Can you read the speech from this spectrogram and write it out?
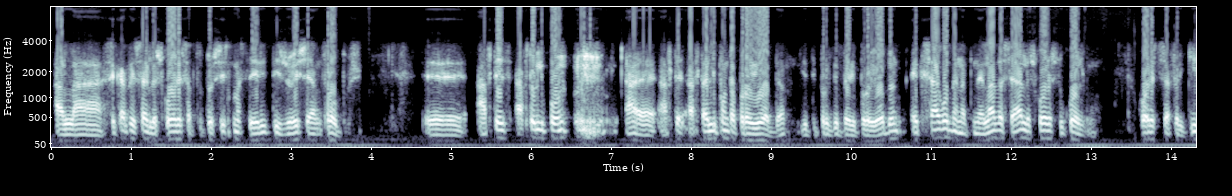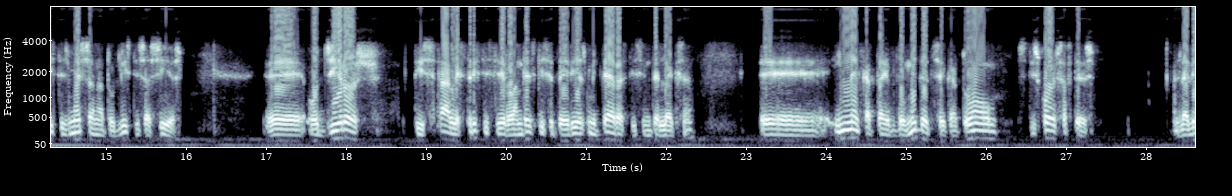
Αλλά σε κάποιες άλλες χώρες αυτό το σύστημα στερεί τη ζωή σε ανθρώπους. Ε, αυτές, αυτό λοιπόν αυτά, αυτά λοιπόν τα προϊόντα, γιατί πρόκειται περί προϊόντων, εξάγονταν από την Ελλάδα σε άλλες χώρες του κόσμου. Χώρες της Αφρικής, της Μέσης Ανατολής, της Ασίας. Ε, ο τζίρος της Θάλεστρης, της Ιρλανδέζικης εταιρείας μητέρας της Intelexa, ε, είναι κατά 70% στις χώρες αυτές. Δηλαδή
